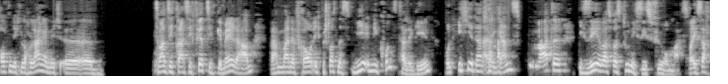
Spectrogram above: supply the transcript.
hoffentlich noch lange nicht äh, 20, 30, 40 Gemälde haben, da haben meine Frau und ich beschlossen, dass wir in die Kunsthalle gehen und ich hier dann eine ganz private, ich sehe was, was du nicht siehst, Führung machst. Weil ich sag,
